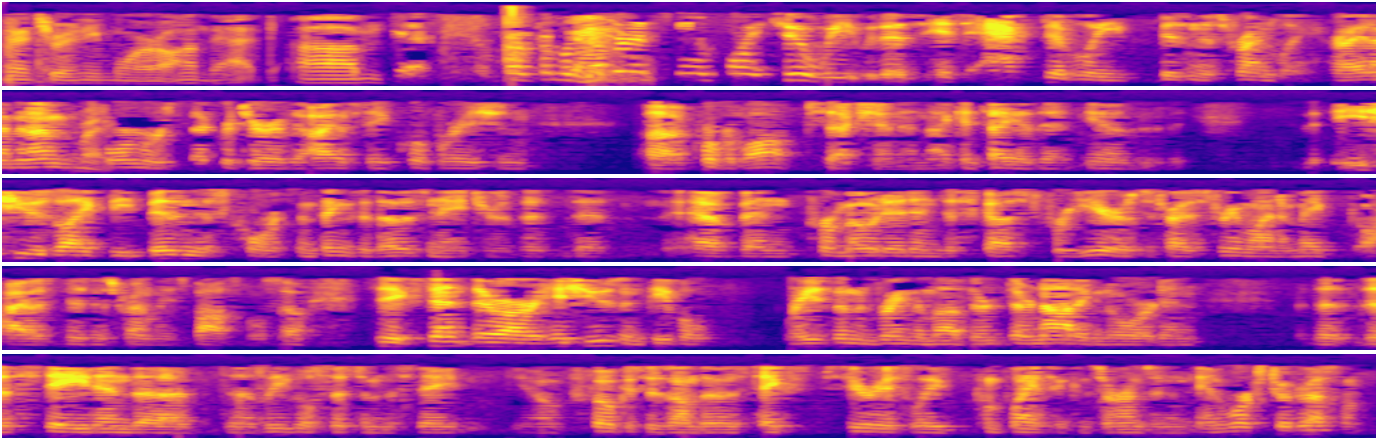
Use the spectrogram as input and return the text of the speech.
venture any more on that. Um, yeah. From, from a governance standpoint, too, we it's, it's actively business friendly, right? I mean, I'm right. former secretary of the Ohio State Corporation uh, corporate law section, and I can tell you that you know. The, the issues like the business courts and things of those nature that, that have been promoted and discussed for years to try to streamline and make Ohio as business friendly as possible. So to the extent there are issues and people raise them and bring them up, they're, they're not ignored. And the, the state and the, the legal system of the state, you know, focuses on those, takes seriously complaints and concerns and, and works to address them.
